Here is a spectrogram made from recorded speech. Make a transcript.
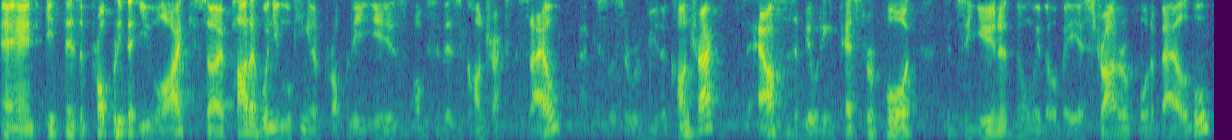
And if there's a property that you like, so part of when you're looking at a property is obviously there's a contract for sale. Obviously, so review the contract. If it's a house, there's a building pest report. If it's a unit, normally there'll be a strata report available.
